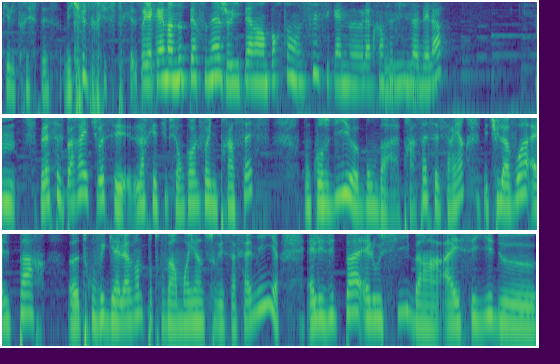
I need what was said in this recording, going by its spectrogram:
quelle tristesse, mais quelle tristesse. il y a quand même un autre personnage hyper important aussi. C'est quand même euh, la princesse Oui. Isabella. Mais là, c'est pareil, tu vois, c'est l'archétype, c'est encore une fois une princesse. Donc on se dit, euh, bon, bah, la princesse, elle fait rien. Mais tu la vois, elle part euh, trouver Galavante pour trouver un moyen de sauver sa famille. Elle n'hésite pas, elle aussi, ben, à essayer de,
